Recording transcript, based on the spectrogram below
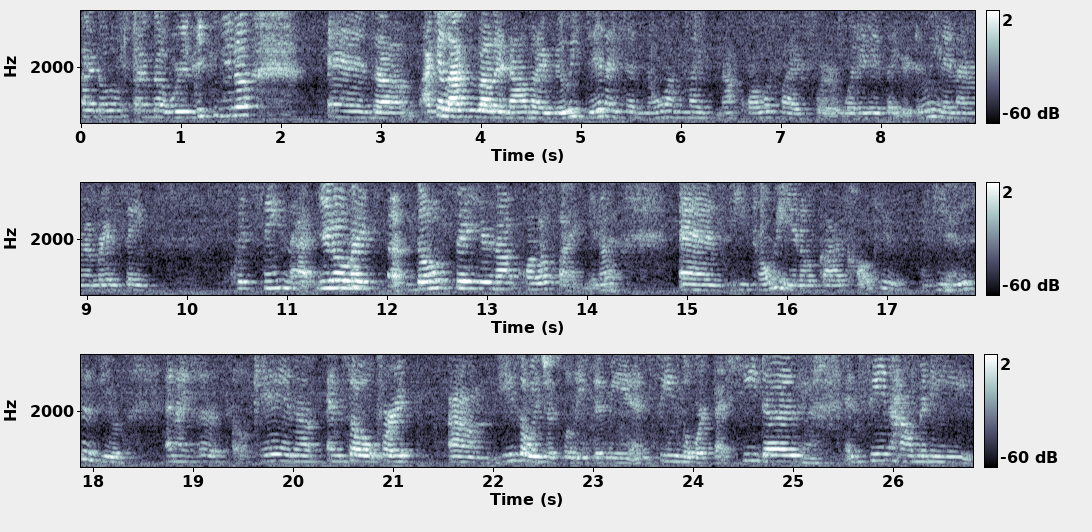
I don't, I'm not worthy, you know. And um, I can laugh about it now, but I really did. I said, no, I'm like not qualified for what it is that you're doing. And I remember him saying, quit saying that, you know, like don't say you're not qualified, you know. And he told me, you know, God called you and He Yeah. uses you. And I said, okay. And, uh, and so for um, he's always just believed in me and seeing the work that he does Yeah. and seeing how many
